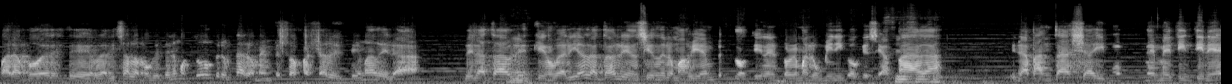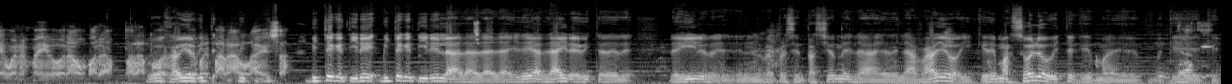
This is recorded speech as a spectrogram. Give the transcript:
para poder este, realizarla, porque tenemos todo, pero claro, me empezó a fallar el tema de la, de la tablet, que en realidad la tablet enciende lo más bien, pero tiene el problema lumínico que se apaga. y la pantalla y me, me tintineé y bueno, es medio bravo para, para poder Javier, viste, esa. Viste que tiré, viste que tiré la, la, la, idea al aire, viste, de, de, ir en representación de la, de la radio y quedé más solo, viste, que, que,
